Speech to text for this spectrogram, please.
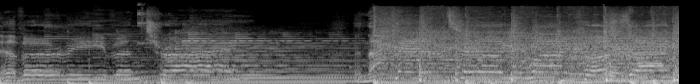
Never even tried. And I can't tell you why, cause I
